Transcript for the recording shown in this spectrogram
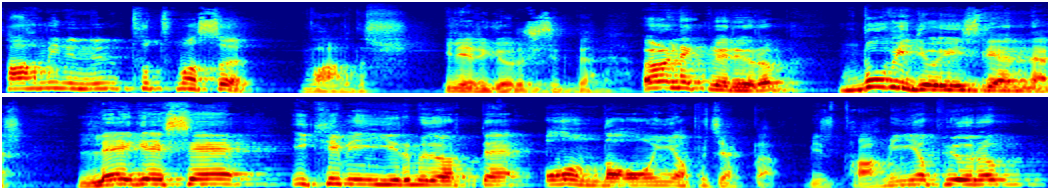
tahmininin tutması vardır ileri görüşlükte. Örnek veriyorum. Bu videoyu izleyenler LGS 2024'te 10'da 10 yapacaklar. Bir tahmin yapıyorum.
